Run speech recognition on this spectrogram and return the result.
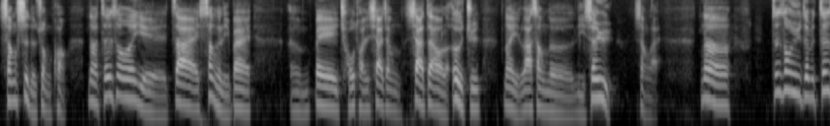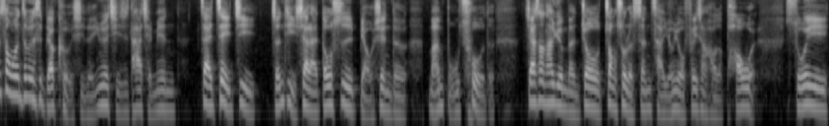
伤势的状况，那曾松恩也在上个礼拜，嗯，被球团下降下到了二军，那也拉上了李胜玉上来。那曾松玉这边，曾颂恩这边是比较可惜的，因为其实他前面在这一季整体下来都是表现的蛮不错的，加上他原本就壮硕的身材，拥有非常好的 power，所以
